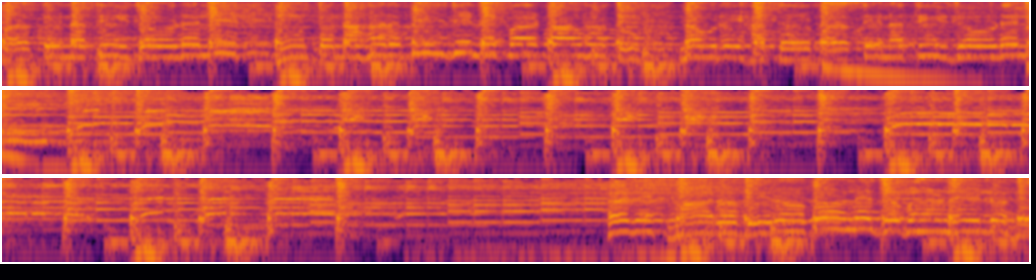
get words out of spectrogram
પડતી નથી જોડેલી. હું તો નહર બીજીને પટાવું તું. નવરી હાથે પડતી નથી જોડેલી. અરે મારો વીરો કોલેજ ભણેલો હે,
